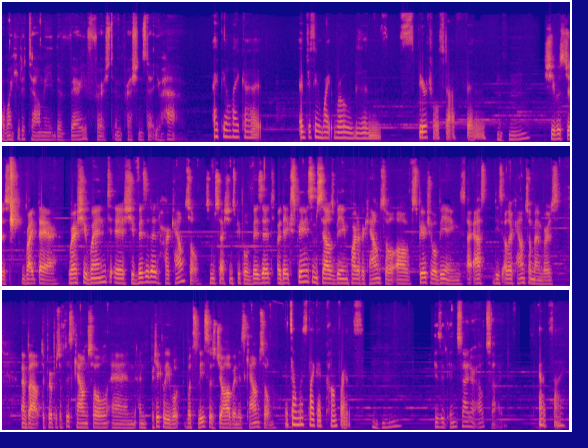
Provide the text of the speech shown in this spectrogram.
I want you to tell me the very first impressions that you have. I feel like uh, I'm just in white robes and spiritual stuff and. Mm-hmm. She was just right there. Where she went is she visited her council. Some sessions people visit or they experience themselves being part of a council of spiritual beings. I asked these other council members about the purpose of this council and, and particularly what, what's Lisa's job in this council. It's almost like a conference. Mm-hmm. Is it inside or outside? Outside.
